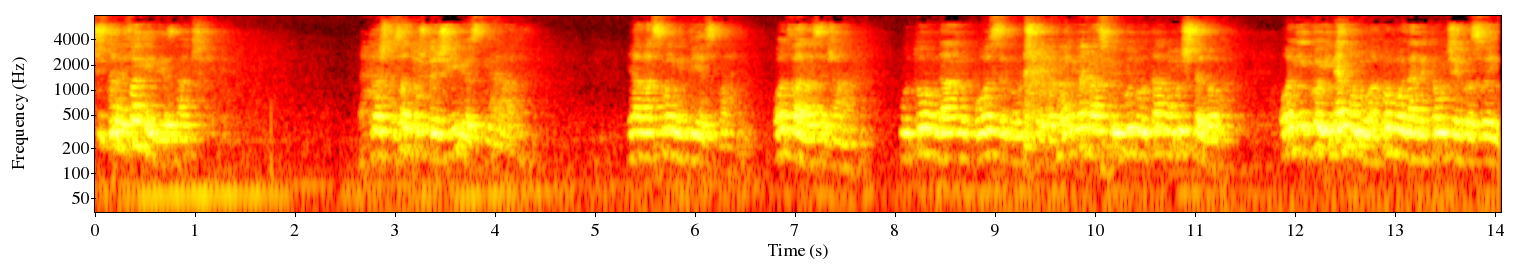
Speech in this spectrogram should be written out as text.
čitave familije znači. Zašto? Zato što je živio s narodom. Ja vas molim dvije stvari. Otvara se džana. U tom danu posebno učite dobro. Oni od vas koji budu tamo učite dobro. Oni koji ne budu, ako mogu neka uče kod svojih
